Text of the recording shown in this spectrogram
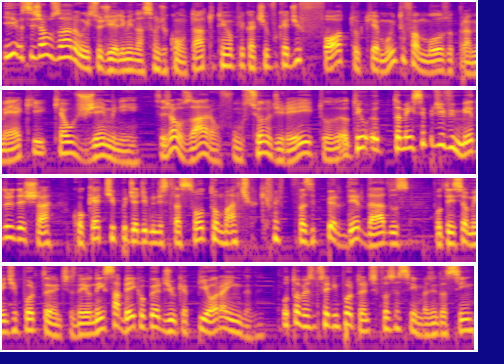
E vocês já usaram isso de eliminação de contato? Tem um aplicativo que é de foto, que é muito famoso para Mac, que é o Gemini. Vocês já usaram? Funciona direito? Eu, tenho, eu também sempre tive medo de deixar qualquer tipo de administração automática que vai fazer perder dados potencialmente importantes, né? Eu nem sabia que eu perdi, o que é pior ainda, né? Ou talvez não seria importante se fosse assim, mas ainda assim,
